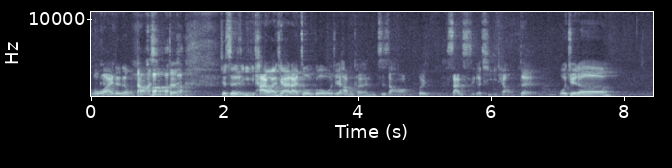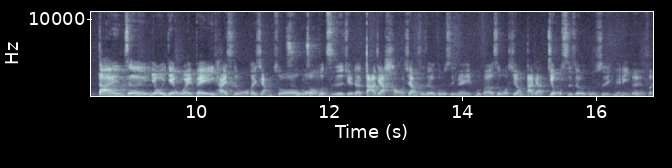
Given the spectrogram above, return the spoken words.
国外的那种大型。对，就是以台湾现在来做过，我觉得他们可能至少会三十个起跳。对，我觉得。但这有一点违背一开始我会想说，我不只是觉得大家好像是这个故事里面的一部分，而是我希望大家就是这个故事里面的一部分。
